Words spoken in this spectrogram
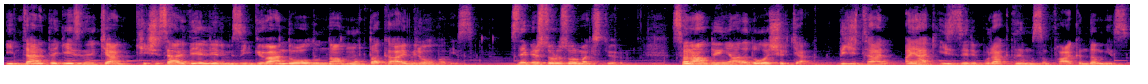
internette gezinirken kişisel verilerimizin güvende olduğundan mutlaka emin olmalıyız. Size bir soru sormak istiyorum. Sanal dünyada dolaşırken dijital ayak izleri bıraktığımızın farkında mıyız?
